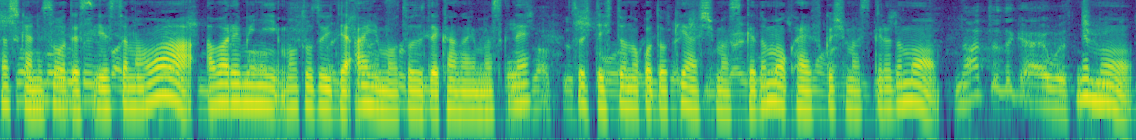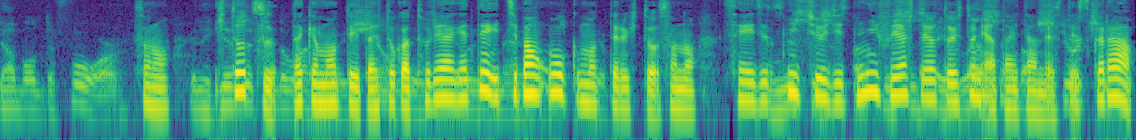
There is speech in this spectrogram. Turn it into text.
確かにそうです。イエス様は憐れみに基づいて愛に基づいて考えますね。そして人のことをケアしますけども回復しますけれどもでもその1つだけ持っていた人が取り上げて一番多く持ってる人その誠実に忠実に増やしたよという人に与えたんです。ですから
